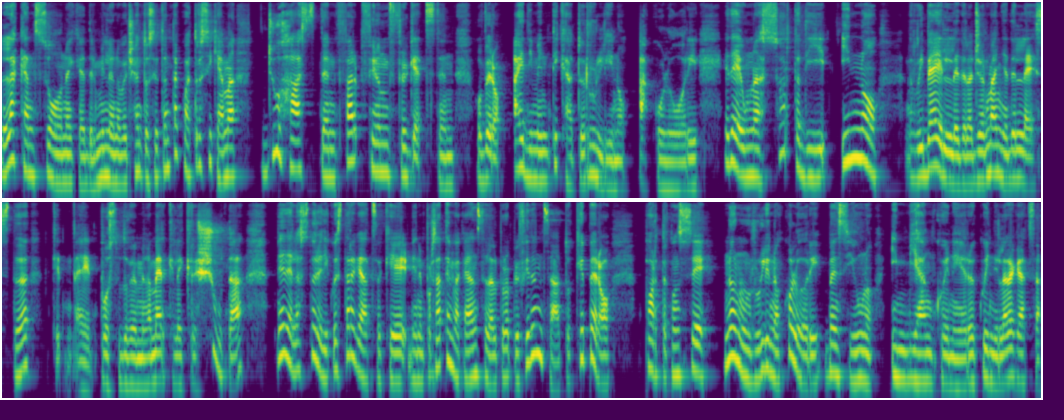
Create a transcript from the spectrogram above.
La canzone, che è del 1974, si chiama Du hast den Farbfilm vergessen, ovvero Hai dimenticato il rullino a colori. Ed è una sorta di inno ribelle della Germania dell'Est, che è il posto dove la Merkel è cresciuta, ed è la storia di questa ragazza che viene portata in vacanza dal proprio fidanzato, che però porta con sé non un rullino a colori, bensì uno in bianco e nero. E quindi la ragazza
